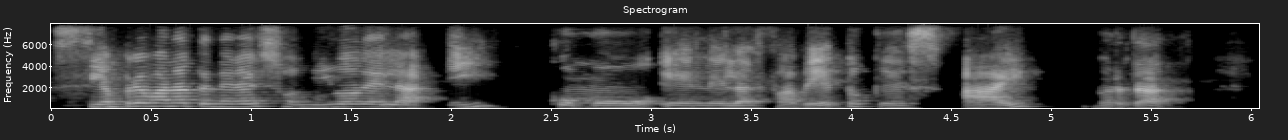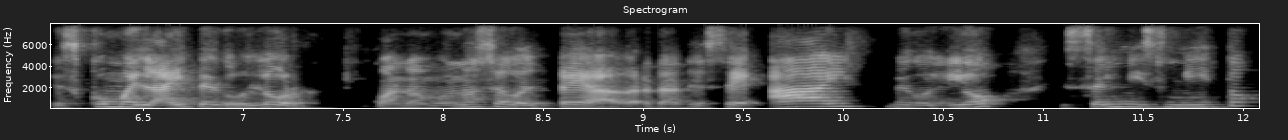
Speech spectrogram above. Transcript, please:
Siempre van a tener el sonido de la I como en el alfabeto, que es I, ¿verdad? Es como el I de dolor, cuando uno se golpea, ¿verdad? Ese I me dolió, es el mismito,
